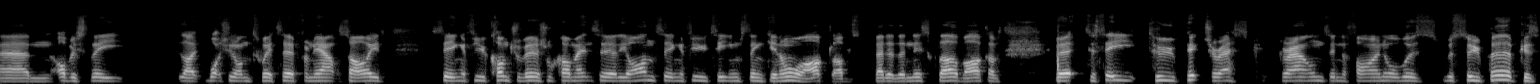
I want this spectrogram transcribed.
Um, obviously, like watching on Twitter from the outside, seeing a few controversial comments early on, seeing a few teams thinking, "Oh, our club's better than this club, our club's." But to see two picturesque grounds in the final was was superb because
